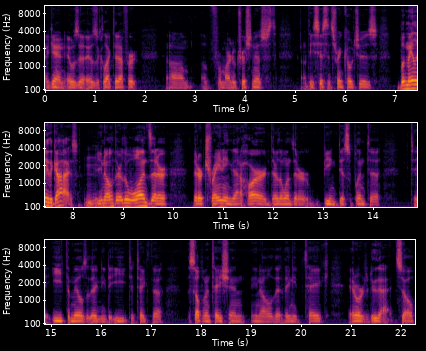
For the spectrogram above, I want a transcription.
again, it was a it was a collected effort um, from our nutritionist, uh, the assistant strength coaches, but mainly the guys. Mm-hmm. You know, they're the ones that are that are training that hard. They're the ones that are being disciplined to to eat the meals that they need to eat, to take the, the supplementation, you know, that they need to take in order to do that. So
